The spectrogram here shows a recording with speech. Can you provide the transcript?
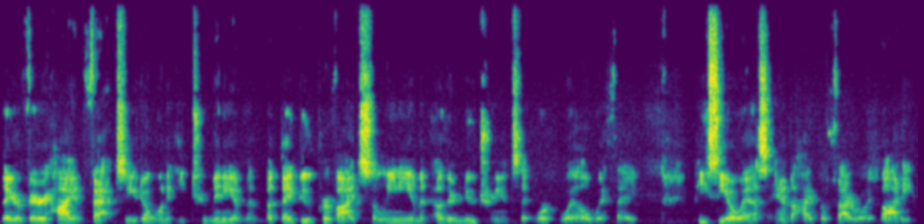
they are very high in fat, so you don't want to eat too many of them, but they do provide selenium and other nutrients that work well with a PCOS and a hypothyroid body.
